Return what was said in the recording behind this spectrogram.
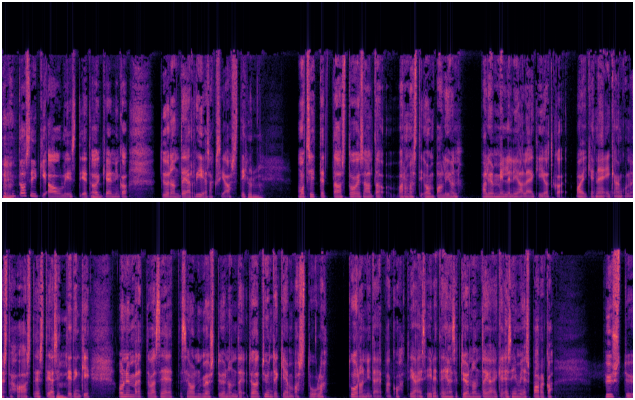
mm. tosikin auliisti, että mm. oikein niin työnantajan riesaksi asti. Kyllä. Mutta sitten taas toisaalta varmasti on paljon, paljon milleniaalejakin, jotka vaikenee ikään kuin näistä haasteista. Ja sitten mm. tietenkin on ymmärrettävä se, että se on myös työnantaja, työntekijän vastuulla tuoda niitä epäkohtia esiin. Että eihän se työnantaja eikä esimies parka pysty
